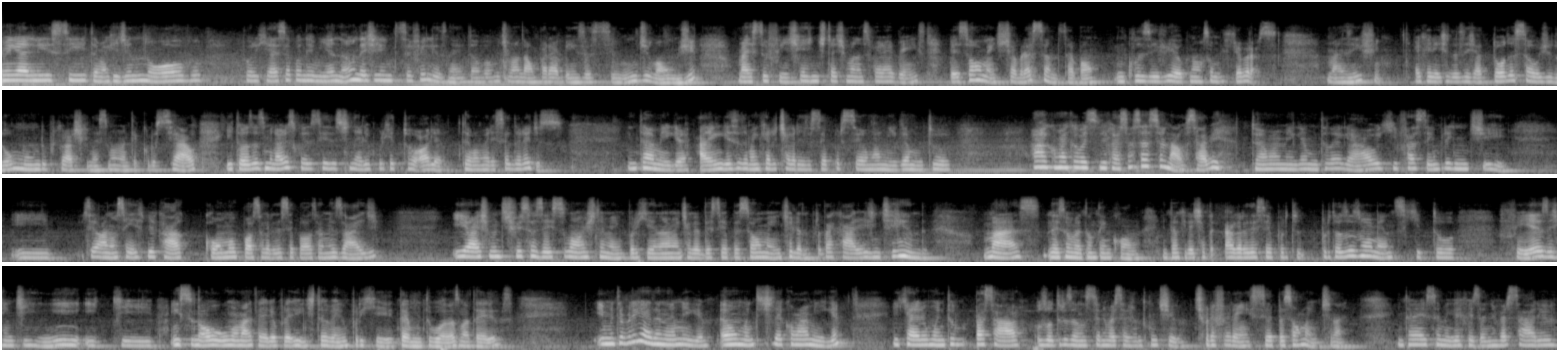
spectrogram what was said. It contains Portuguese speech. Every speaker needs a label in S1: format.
S1: Amiga Alice, estamos aqui de novo, porque essa pandemia não deixa a gente ser feliz, né? Então vamos te mandar um parabéns assim, de longe, mas tu finge que a gente tá te mandando os parabéns pessoalmente, te abraçando, tá bom? Inclusive eu que não sou muito de abraço. Mas enfim, eu queria te desejar toda a saúde do mundo, porque eu acho que nesse momento é crucial, e todas as melhores coisas que existem nele, porque tu, olha, tu é uma merecedora disso. Então, amiga, além disso, eu também quero te agradecer por ser uma amiga muito. Ai, como é que eu vou explicar? Sensacional, sabe? Tu é uma amiga muito legal e que faz sempre a gente rir. E, sei lá, não sei explicar como eu posso agradecer pela tua amizade. E eu acho muito difícil fazer isso longe também, porque normalmente agradecer pessoalmente, olhando pra tua cara e a gente rindo. Mas nesse momento não tem como. Então eu queria te agradecer por, tu, por todos os momentos que tu fez a gente rir e que ensinou uma matéria pra gente também, porque tu é muito boa nas matérias. E muito obrigada, né, amiga? Amo muito te ter como amiga e quero muito passar os outros anos do seu aniversário junto contigo, de preferência pessoalmente, né? Então é isso, amiga. Fez aniversário.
